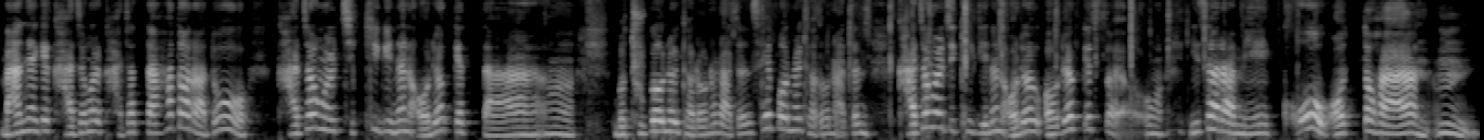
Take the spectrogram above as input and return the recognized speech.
만약에 가정을 가졌다 하더라도 가정을 지키기는 어렵겠다. 어, 뭐두 번을 결혼을 하든 세 번을 결혼하든 가정을 지키기는 어려 어렵겠어요. 어, 이 사람이 꼭 어떠한 음,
